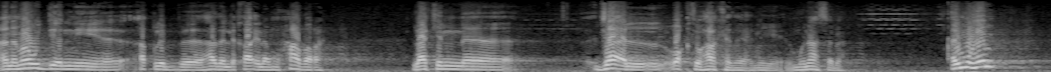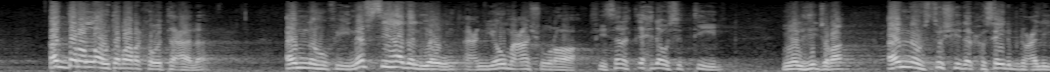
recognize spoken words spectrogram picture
أنا ما ودي أني أقلب هذا اللقاء إلى محاضرة لكن جاء الوقت هكذا يعني المناسبة. المهم قدر الله تبارك وتعالى أنه في نفس هذا اليوم يعني يوم عاشوراء في سنة 61 من الهجرة أنه استشهد الحسين بن علي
